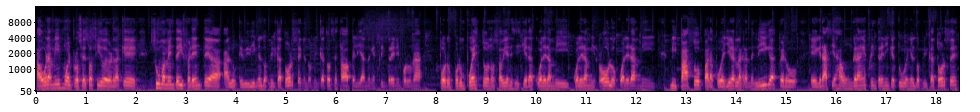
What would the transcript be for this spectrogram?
ahora mismo el proceso ha sido de verdad que sumamente diferente a, a, lo que viví en el 2014. En el 2014 estaba peleando en sprint training por una por, por, un puesto, no sabía ni siquiera cuál era mi, cuál era mi rol o cuál era mi, mi paso para poder llegar a las grandes ligas, pero eh, gracias a un gran sprint training que tuve en el 2014,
